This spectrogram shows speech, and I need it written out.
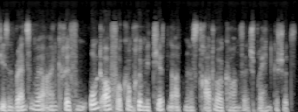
diesen Ransomware-Angriffen und auch vor kompromittierten Administrator-Accounts entsprechend geschützt.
